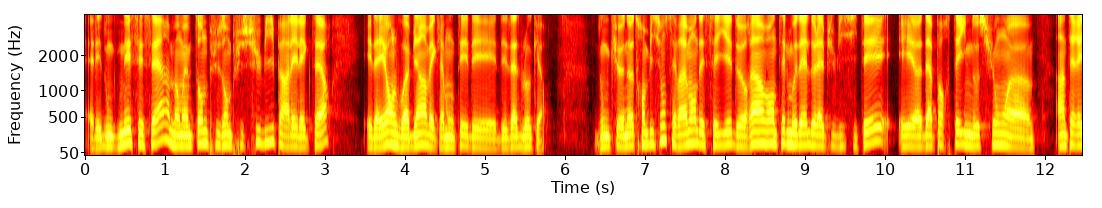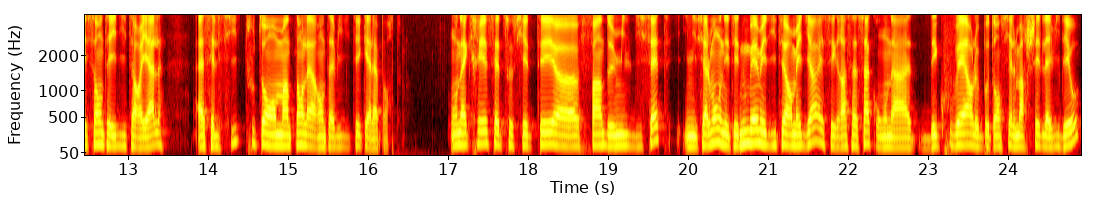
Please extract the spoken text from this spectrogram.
Elle est donc nécessaire, mais en même temps de plus en plus subie par les lecteurs. Et d'ailleurs, on le voit bien avec la montée des, des adblockers. Donc euh, notre ambition, c'est vraiment d'essayer de réinventer le modèle de la publicité et euh, d'apporter une notion intéressante et éditoriale à celle-ci, tout en maintenant la rentabilité qu'elle apporte. On a créé cette société fin 2017. Initialement, on était nous-mêmes éditeurs médias et c'est grâce à ça qu'on a découvert le potentiel marché de la vidéo.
